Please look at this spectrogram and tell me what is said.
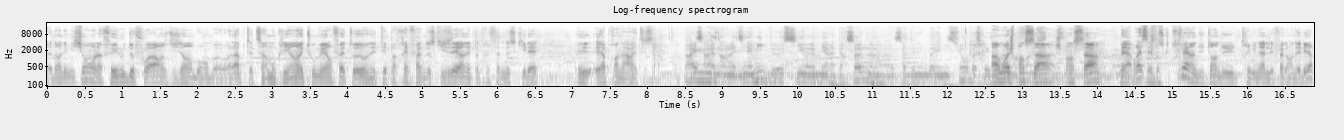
Euh, Dans l'émission, on l'a fait une ou deux fois en se disant bon bah voilà peut-être c'est un bon client et tout, mais en fait euh, on n'était pas très fan de ce qu'il faisait, on n'est pas très fan de ce qu'il est, et, et après on a arrêté ça. Pareil, ça reste dans la dynamique de si on aime bien la personne, euh, ça donne une bonne émission. Parce que Ah moi je pense ça, je pense ça. Mais après c'est parce que tu fais hein, du temps du tribunal des flagrants délires.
